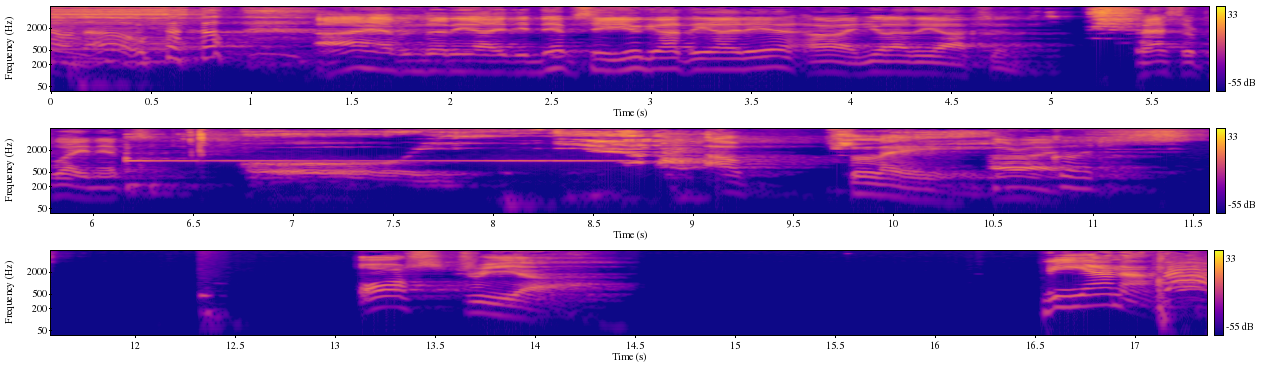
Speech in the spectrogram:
don't know. I haven't any idea. Nipsey, you got the idea? All right, you'll have the option. Pass or play, Nips. Oh, yeah. I'll play. All right. Good. Austria. Vienna. Yeah.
